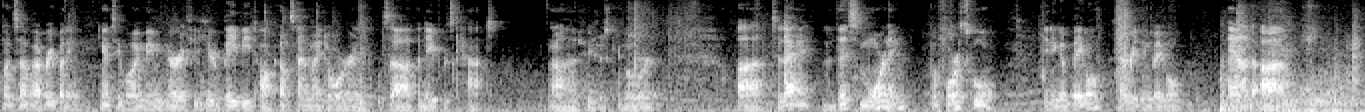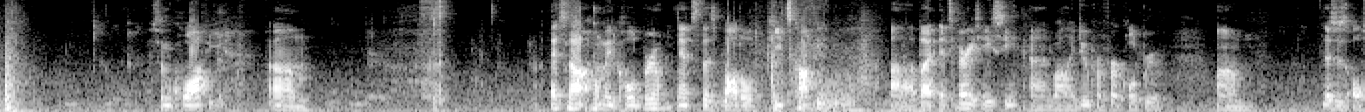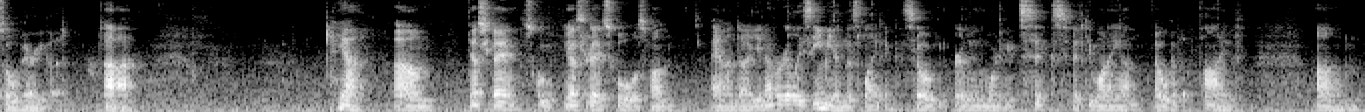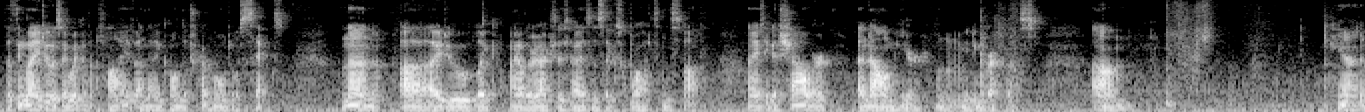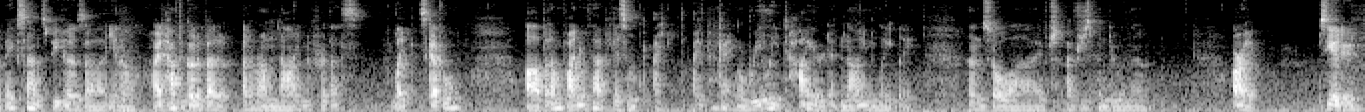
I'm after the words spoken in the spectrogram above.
What's up, everybody? Nancy Boy Beam here. If you hear baby talk outside my door, it's uh, the neighbor's cat. Uh, she just came over. Uh, today, this morning, before school, eating a bagel, everything bagel, and uh, some coffee. Um, it's not homemade cold brew. It's this bottled Peet's coffee, uh, but it's very tasty. And while I do prefer cold brew, um, this is also very good. Yeah. Um, yesterday school. Yesterday school was fun, and uh, you never really see me in this lighting. So early in the morning. It's six fifty-one a.m. I woke up at five. Um, the thing that I do is I wake up at five and then I go on the treadmill until six, and then uh, I do like my other exercises like squats and stuff. Then I take a shower, and now I'm here. and I'm eating breakfast. Um, yeah, and it makes sense because uh, you know I'd have to go to bed at, at around nine for this like schedule, uh, but I'm fine with that because I'm, I I've been getting really tired at nine lately, and so uh, I've I've just been doing that. All right, see ya, dude.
